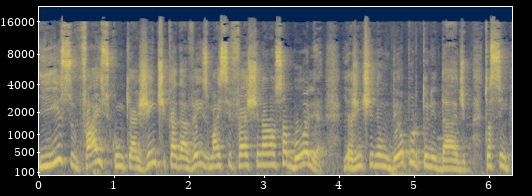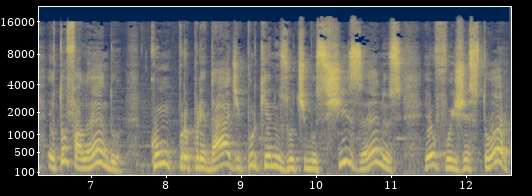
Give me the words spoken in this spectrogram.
E isso faz com que a gente cada vez mais se feche na nossa bolha. E a gente não dê oportunidade. Então, assim, eu estou falando com propriedade porque nos últimos X anos eu fui gestor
